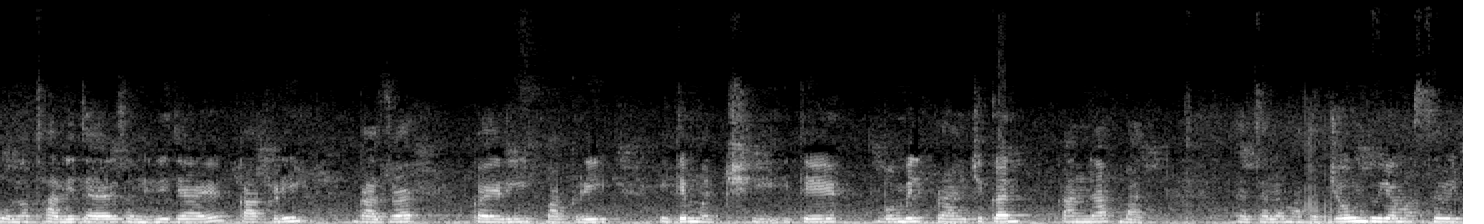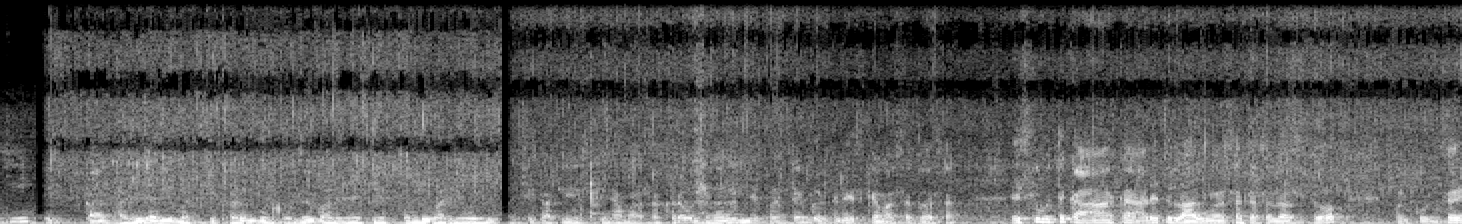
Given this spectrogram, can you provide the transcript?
पूर्ण थाली तयार झालेली जी आहे काकडी गाजर कैरी भाकरी इथे मच्छी इथे बोंबील फ्राय चिकन कांदा भात. तर चला मग आता जेवून घेऊया मस्तपैकी. काय भारी झाली मच्छी खरंच बोलतो लय भारी आहे टेस्ट पण लय भारी होईल. मच्छी टाकली एसके ना मासा खरं बोलतो ना मी फर्स्ट टाइम करतो ना एसके मासा तो असा. एसके बोलतो का काय अरे तो लाल मासा तसाच असतो? पण कोणता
